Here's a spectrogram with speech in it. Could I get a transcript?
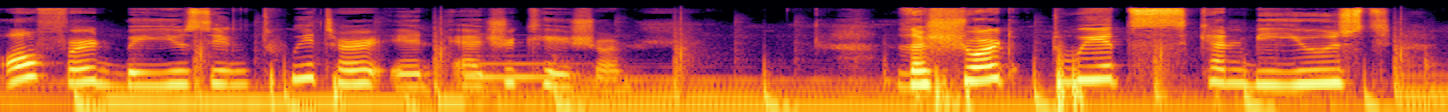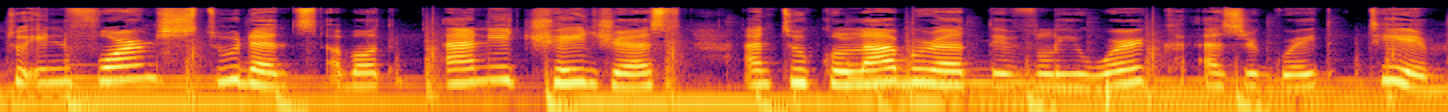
offered by using Twitter in education. The short tweets can be used to inform students about any changes and to collaboratively work as a great team.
